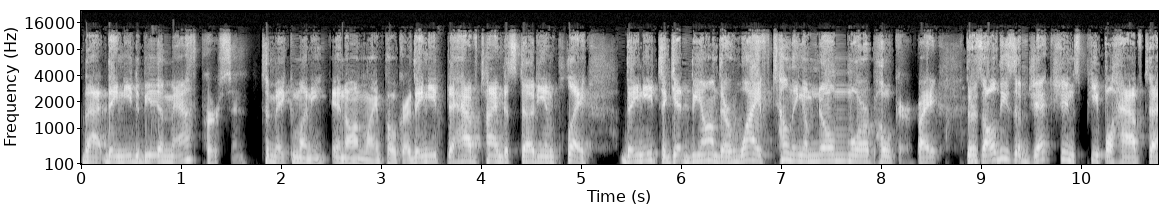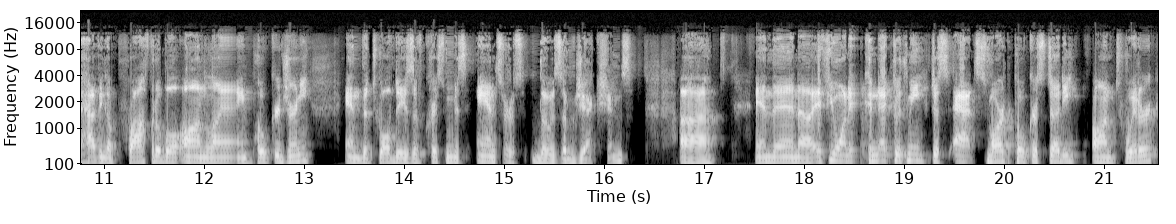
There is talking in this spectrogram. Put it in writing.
that they need to be a math person to make money in online poker. They need to have time to study and play. They need to get beyond their wife telling them no more poker, right? There's all these objections people have to having a profitable online poker journey, and the 12 days of Christmas answers those objections. Uh, and then uh, if you want to connect with me, just at Smart Poker Study on Twitter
